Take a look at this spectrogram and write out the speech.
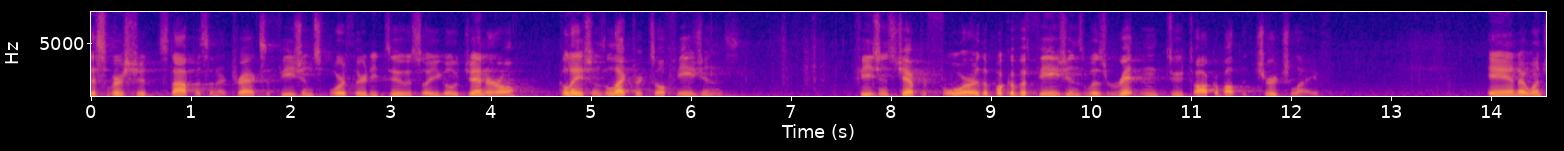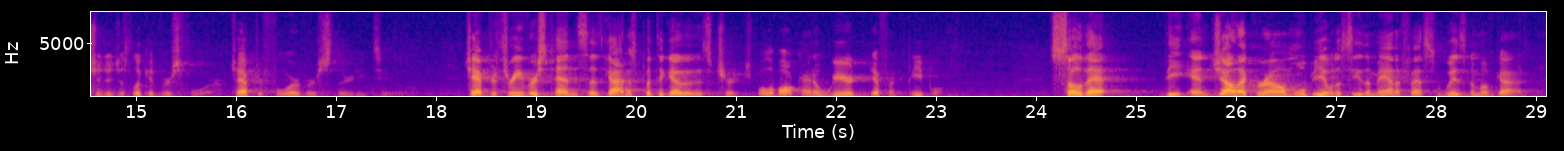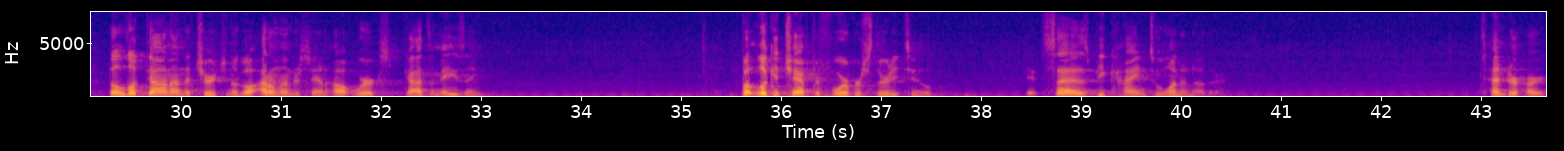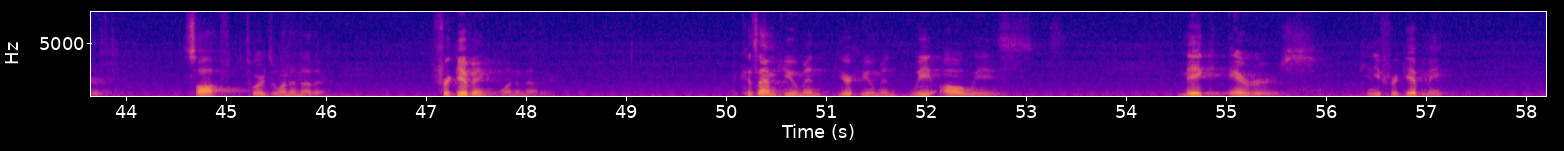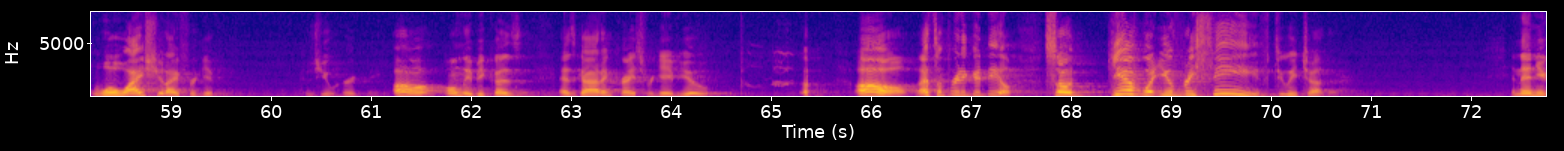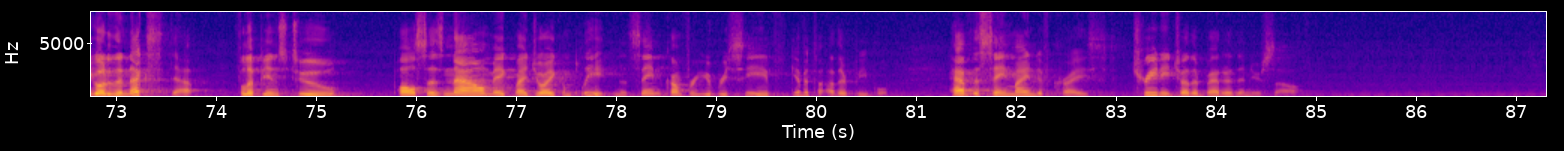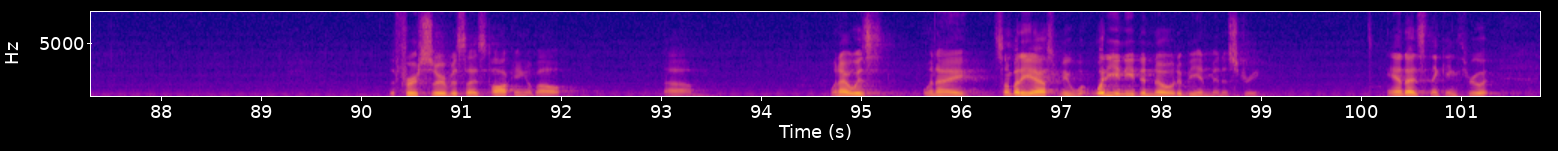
This verse should stop us in our tracks. Ephesians 4:32. So you go general, Galatians, electric. So Ephesians, Ephesians chapter 4, the book of Ephesians was written to talk about the church life. And I want you to just look at verse 4. Chapter 4, verse 32. Chapter 3, verse 10 says, God has put together this church full of all kind of weird, different people so that the angelic realm will be able to see the manifest wisdom of God. They'll look down on the church and they'll go, I don't understand how it works. God's amazing. But look at chapter 4, verse 32. It says, Be kind to one another, tenderhearted, soft towards one another, forgiving one another. Because I'm human, you're human, we always make errors. Can you forgive me? Well, why should I forgive you? Because you hurt me. Oh, only because as God and Christ forgave you. oh, that's a pretty good deal. So give what you've received to each other. And then you go to the next step, Philippians 2. Paul says, Now make my joy complete. And the same comfort you've received, give it to other people. Have the same mind of Christ. Treat each other better than yourself. First service I was talking about, um, when I was, when I, somebody asked me, what, what do you need to know to be in ministry? And I was thinking through it.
